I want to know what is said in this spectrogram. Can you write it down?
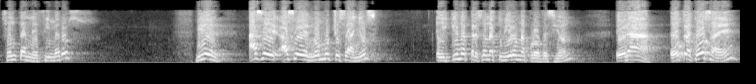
son tan efímeros. Miren, hace, hace no muchos años, el que una persona tuviera una profesión era otra cosa, ¿eh?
